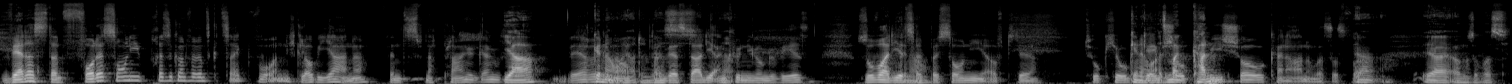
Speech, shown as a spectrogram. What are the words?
Wäre das dann vor der Sony-Pressekonferenz gezeigt worden? Ich glaube ja, ne? Wenn es nach Plan gegangen ja, wäre. Genau, genau. Ja, dann, wäre es da die Ankündigung ja. gewesen. So war die jetzt genau. halt bei Sony auf der Tokyo genau, Game also Show, kann, Pre-Show, keine Ahnung, was das war. Ja, ja irgend sowas.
